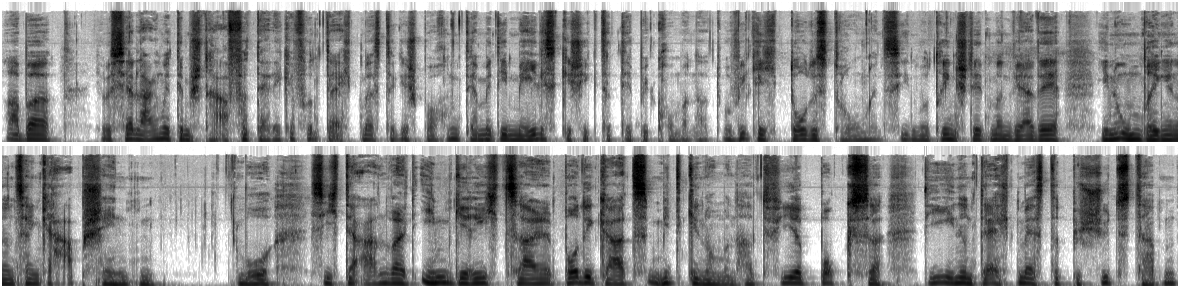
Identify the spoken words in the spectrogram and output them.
Aber ich habe sehr lange mit dem Strafverteidiger von Teichtmeister gesprochen, der mir die Mails geschickt hat, die er bekommen hat, wo wirklich Todesdrohungen sind, wo drin steht, man werde ihn umbringen und sein Grab schänden wo sich der Anwalt im Gerichtssaal Bodyguards mitgenommen hat, vier Boxer, die ihn und Teichtmeister beschützt haben.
